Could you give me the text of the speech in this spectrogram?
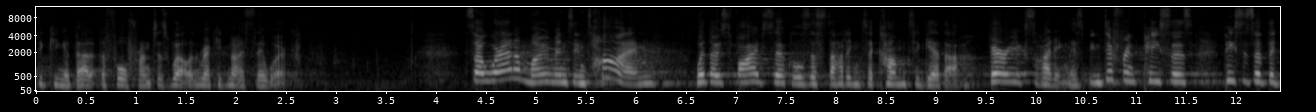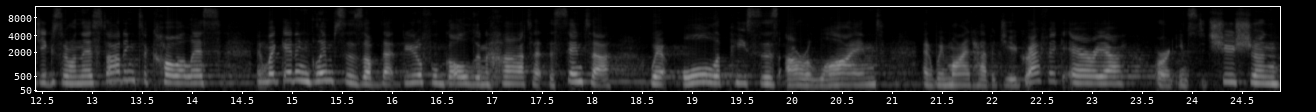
thinking about at the forefront as well and recognize their work. So we're at a moment in time where those five circles are starting to come together. Very exciting. There's been different pieces, pieces of the jigsaw, and they're starting to coalesce, and we're getting glimpses of that beautiful golden heart at the center where all the pieces are aligned, and we might have a geographic area or an institution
